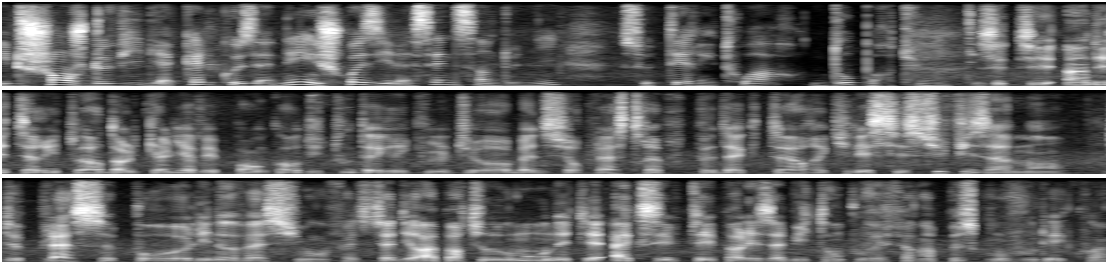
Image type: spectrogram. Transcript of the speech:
Il change de vie il y a quelques années et choisit la Seine-Saint-Denis, ce territoire d'opportunité. C'était un des territoires dans lequel il n'y avait pas encore du tout d'agriculture urbaine sur place, très peu d'acteurs et qui laissait suffisamment de place pour euh, l'innovation en fait. C'est-à-dire à partir du moment où on était accepté par les habitants, on pouvait faire un peu ce qu'on voulait quoi.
